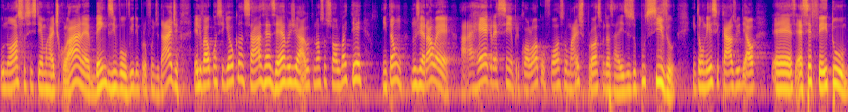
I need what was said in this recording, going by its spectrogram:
o nosso sistema radicular, né, bem desenvolvido em profundidade, ele vai conseguir alcançar as reservas de água que o nosso solo vai ter. Então, no geral, é a regra é sempre coloca o fósforo mais próximo das raízes o possível. Então, nesse caso, o ideal é, é ser feito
